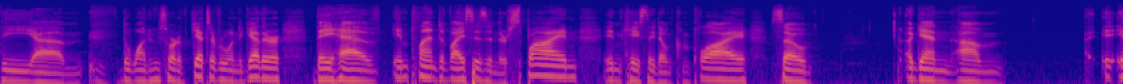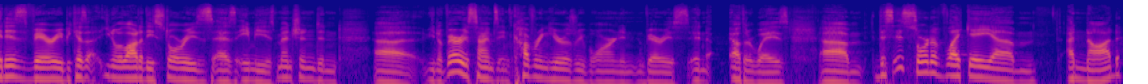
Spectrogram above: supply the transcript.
the um, the one who sort of gets everyone together. They have implant devices in their spine in case they don't comply. So again um, it, is very because uh, you know a lot of these stories, as Amy has mentioned, and uh, you know various times in covering Heroes Reborn in various in other ways. Um, this is sort of like a um, a nod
